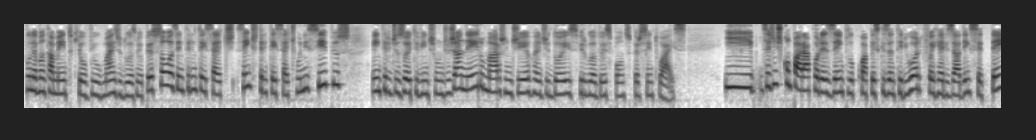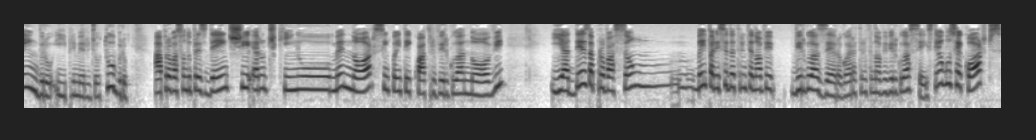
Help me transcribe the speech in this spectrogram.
Foi um levantamento que ouviu mais de 2 mil pessoas em 37, 137 municípios entre 18 e 21 de janeiro. Margem de erro é de 2,2 pontos percentuais. E se a gente comparar, por exemplo, com a pesquisa anterior, que foi realizada em setembro e 1 de outubro, a aprovação do presidente era um tiquinho menor, 54,9%, e a desaprovação bem parecida, 39,0%, agora 39,6%. Tem alguns recortes,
